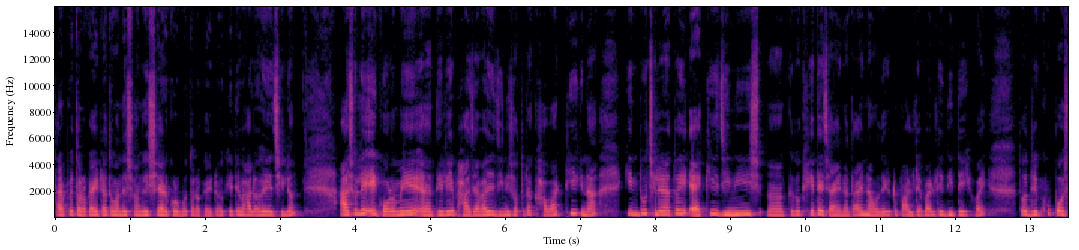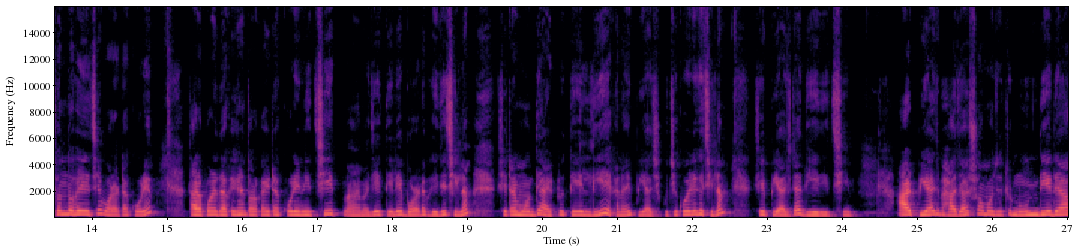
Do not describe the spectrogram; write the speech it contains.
তারপর তরকারিটা তোমাদের সঙ্গে শেয়ার করব, তরকারিটাও খেতে ভালো হয়েছিল। আসলে এই গরমে তেলে ভাজা ভাজি জিনিস অতটা খাওয়া ঠিক না, কিন্তু ছেলেরা তো এই একই জিনিস তো খেতে চায় না, তাই না? ওদের একটু পাল্টে পাল্টে দিতেই হয়। তো ওদের খুব পছন্দ হয়েছে বড়াটা করে। তারপরে দেখো, এখানে তরকারিটা করে নিচ্ছি যে তেলে বড়াটা ভেজেছিলাম, সেটার মধ্যে আর একটু তেল দিয়ে এখানে আমি পেঁয়াজ কুচি করে রেখেছিলাম, সেই পেঁয়াজটা দিয়ে দিচ্ছি। আর পেঁয়াজ ভাজার সময় যদি একটু নুন দিয়ে দেওয়া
